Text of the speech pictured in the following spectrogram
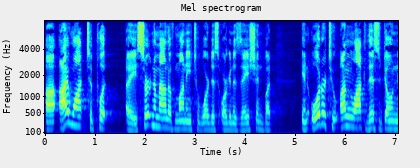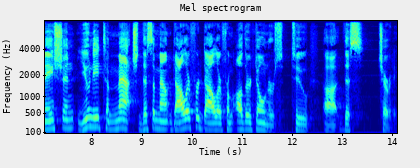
uh, I want to put a certain amount of money toward this organization, but in order to unlock this donation, you need to match this amount dollar for dollar from other donors to uh, this charity.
